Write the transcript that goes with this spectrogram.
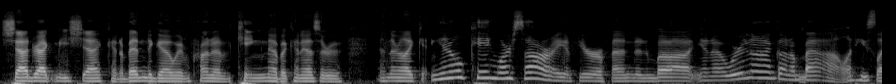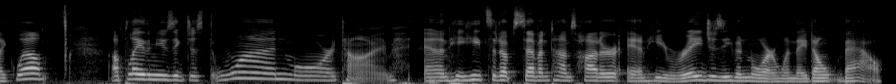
Shadrach, Meshach, and Abednego in front of King Nebuchadnezzar, and they're like, you know, King, we're sorry if you're offended, but you know, we're not gonna bow. And he's like, well. I'll play the music just one more time. And he heats it up seven times hotter and he rages even more when they don't bow.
